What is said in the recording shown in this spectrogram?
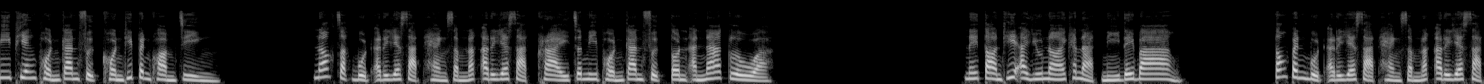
มีเพียงผลการฝึกคนที่เป็นความจริง นอกจากบุตรอริยสัจแห่งสำนักอริยสัจใครจะมีผลการฝึกตนอันน่ากลัว ในตอนที่อายุน้อยขนาดนี้ได้บ้าง ต้องเป็นบุตรอริยสัจแห่งสำนักอริยสัจ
